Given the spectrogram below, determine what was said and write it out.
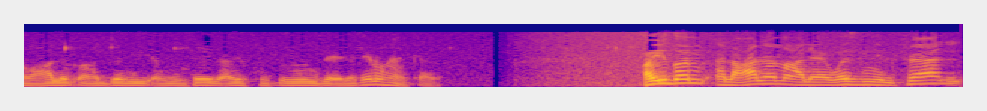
أو علم أعجمي أو منتهي بألف ونون زائدتين وهكذا. أيضا العلم على وزن الفعل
